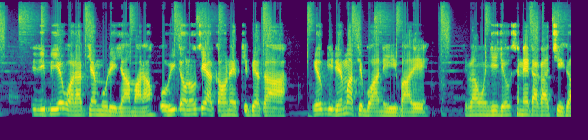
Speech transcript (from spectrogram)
။ CCP ရဲ့ဝါဒဖြန့်မှုတွေကြားမှာတော့ပိုပြီးတုံလုံးစရာကောင်းတဲ့ဖြစ်ပျက်ကတရုတ်ပြည်တွင်းမှာဖြစ်ပွားနေပါတယ်။ဂျပန်ဝန်ကြီးချုပ်စနက်တာကချီက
